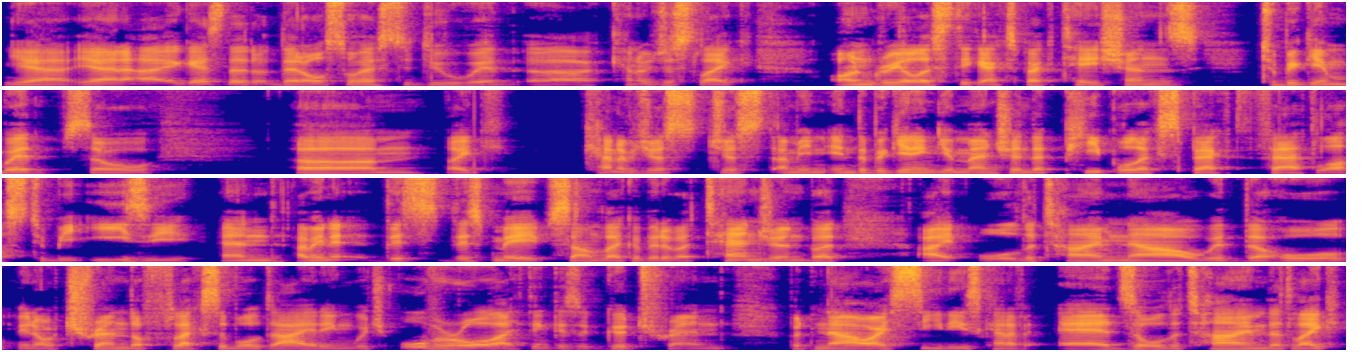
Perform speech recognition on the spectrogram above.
Yeah, yeah, and I guess that that also has to do with uh, kind of just like unrealistic expectations to begin with. So um, like kind of just just i mean in the beginning you mentioned that people expect fat loss to be easy. And i mean this this may sound like a bit of a tangent but i all the time now with the whole you know trend of flexible dieting which overall i think is a good trend but now i see these kind of ads all the time that like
